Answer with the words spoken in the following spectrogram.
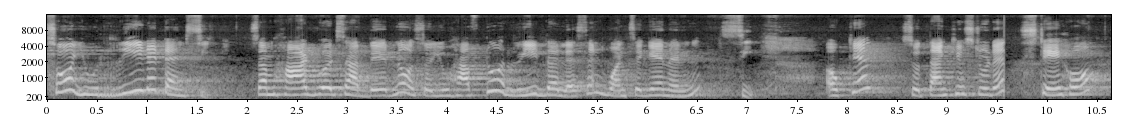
so you read it and see. Some hard words are there no? So you have to read the lesson once again and see. Okay? So thank you students stay home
